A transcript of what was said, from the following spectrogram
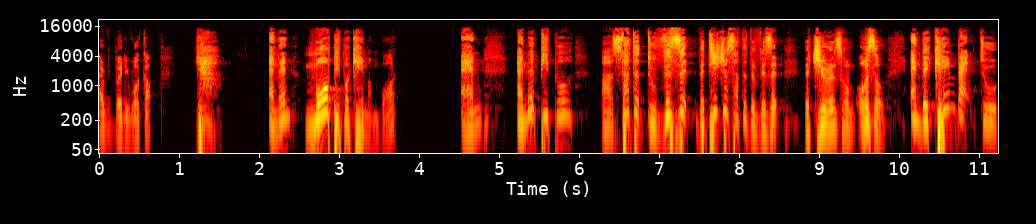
everybody woke up. Yeah. And then more people came on board. And, and then people uh, started to visit, the teachers started to visit the children's home also. And they came back to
